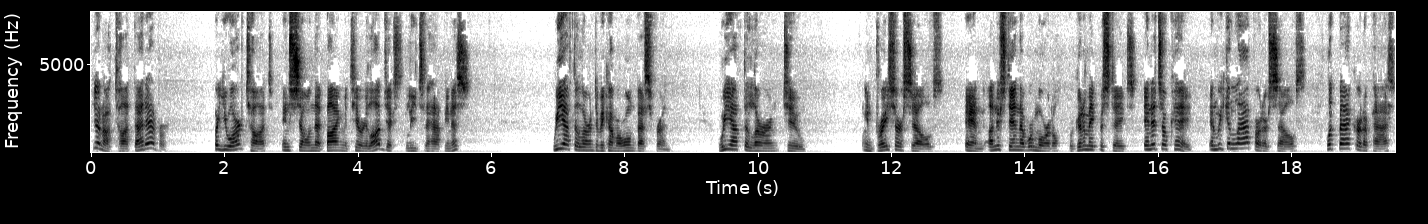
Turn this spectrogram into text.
You're not taught that ever. But you are taught and shown that buying material objects leads to happiness. We have to learn to become our own best friend. We have to learn to embrace ourselves and understand that we're mortal, we're going to make mistakes, and it's okay. And we can laugh at ourselves, look back at our past,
